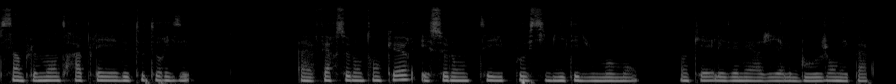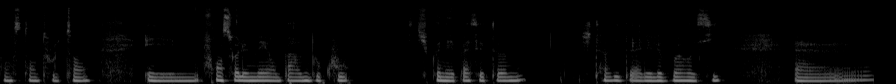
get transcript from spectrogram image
simplement te rappeler de t'autoriser faire selon ton cœur et selon tes possibilités du moment. Ok, les énergies elles bougent, on n'est pas constant tout le temps. Et hum, François Lemay en parle beaucoup. Si tu connais pas cet homme, je t'invite à aller le voir aussi. Euh,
